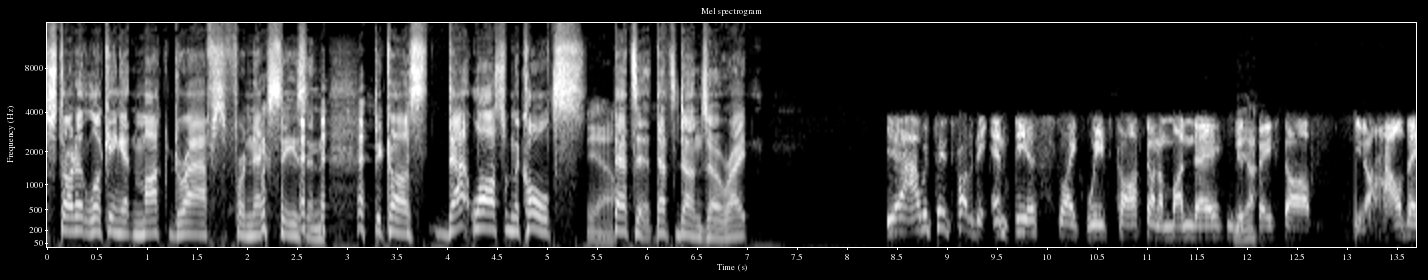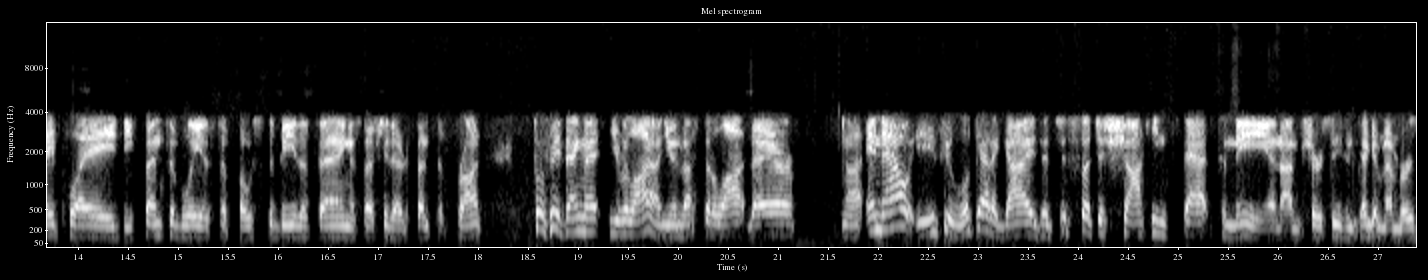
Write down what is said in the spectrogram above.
started looking at mock drafts for next season because that loss from the Colts, yeah. that's it. That's donezo, right? Yeah, I would say it's probably the emptiest like we've talked on a Monday, just yeah. based off you know how they play defensively is supposed to be the thing, especially their defensive front. Supposed to be a thing that you rely on. You invested a lot there. Uh, and now, if you look at it, guys, it's just such a shocking stat to me, and I'm sure season ticket members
